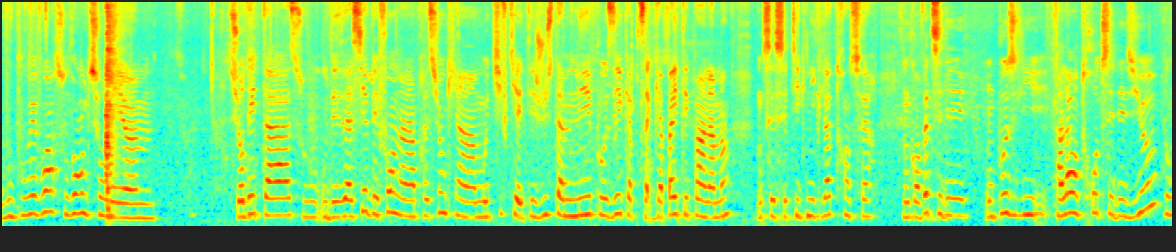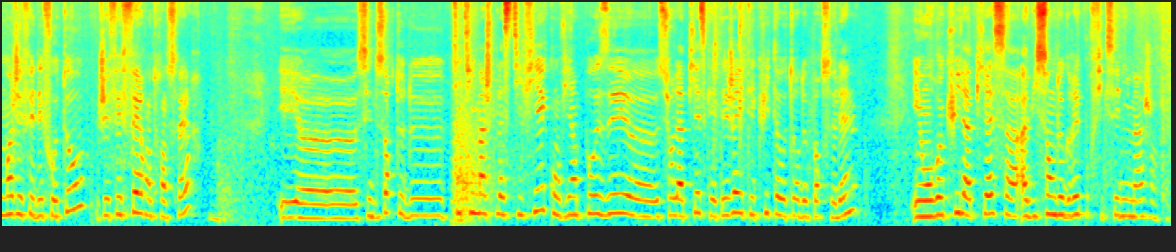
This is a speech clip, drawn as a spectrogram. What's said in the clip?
vous pouvez voir souvent sur les euh, sur des tasses ou, des assiettes, des fois on a l'impression qu'il y a un motif qui a été juste amené, posé, qui n'a pas été peint à la main. Donc c'est cette technique-là de transfert. Donc en fait c'est des, on pose, li- enfin là entre autres c'est des yeux. Donc moi j'ai fait des photos, j'ai fait faire en transfert. Et euh, c'est une sorte de petite image plastifiée qu'on vient poser sur la pièce qui a déjà été cuite à hauteur de porcelaine. Et on recuit la pièce à, à 800 degrés pour fixer l'image en fait.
